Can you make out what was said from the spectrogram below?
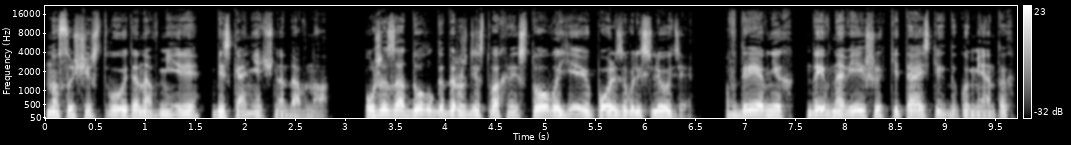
но существует она в мире бесконечно давно. Уже задолго до Рождества Христова ею пользовались люди. В древних, да и в новейших китайских документах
